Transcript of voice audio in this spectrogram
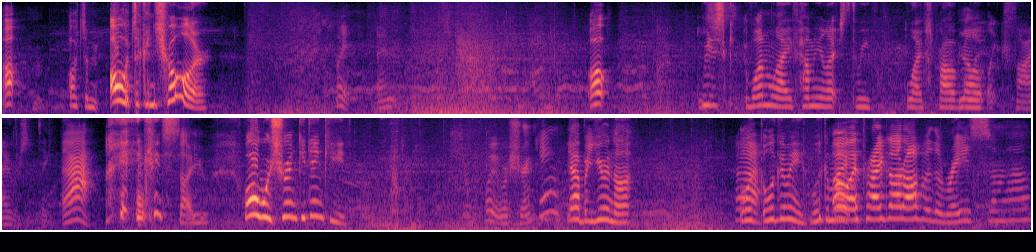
oh, oh, it's a oh, it's a controller. And Oh, we just one life. How many lives? Three lives probably. no, like five or something. Ah! I saw you. Whoa, we're shrinky dinky. Wait, we're shrinking? Yeah, but you're not. Ah. Look, look at me. Look at my. Oh, I probably got off of the race somehow.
